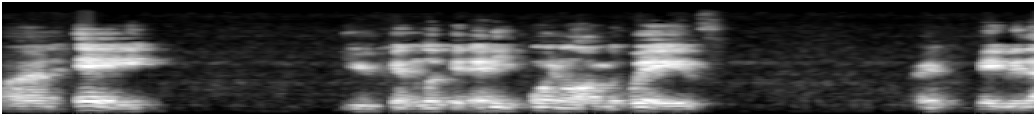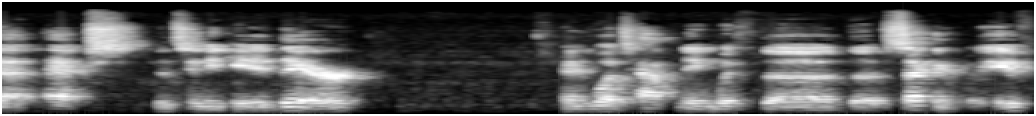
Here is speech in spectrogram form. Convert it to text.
on A, you can look at any point along the wave, right? Maybe that X that's indicated there, and what's happening with the, the second wave,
